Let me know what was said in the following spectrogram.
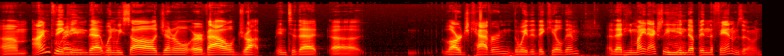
Um, I'm thinking Right. that when we saw General or Val drop into that uh, large cavern, the way that they killed him, that he might actually Mhm. end up in the Phantom Zone.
